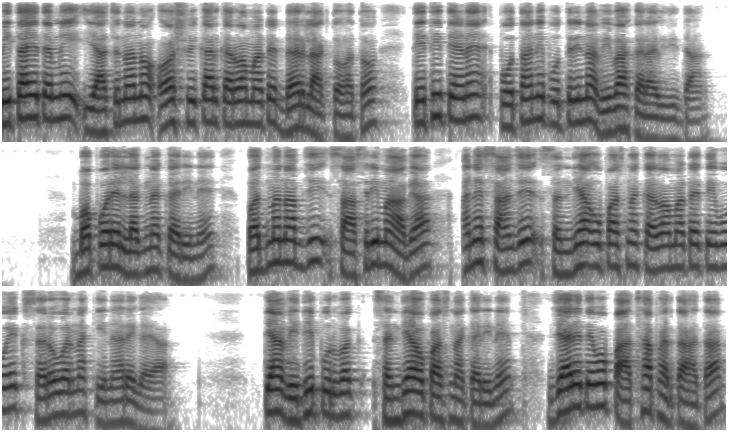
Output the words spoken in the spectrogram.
પિતાએ તેમની યાચનાનો અસ્વીકાર કરવા માટે ડર લાગતો હતો. તેથી તેણે પોતાની પુત્રીના વિવાહ કરાવી દીધા. બપોરે લગ્ન કરીને પદ્મનાભજી સાસરીમાં આવ્યા અને સાંજે સંધ્યા ઉપાસના કરવા માટે તેઓ એક સરોવરના કિનારે ગયા. ત્યાં વિધિપૂર્વક સંધ્યા ઉપાસના કરીને જ્યારે તેઓ પાછા ફરતા હતા,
